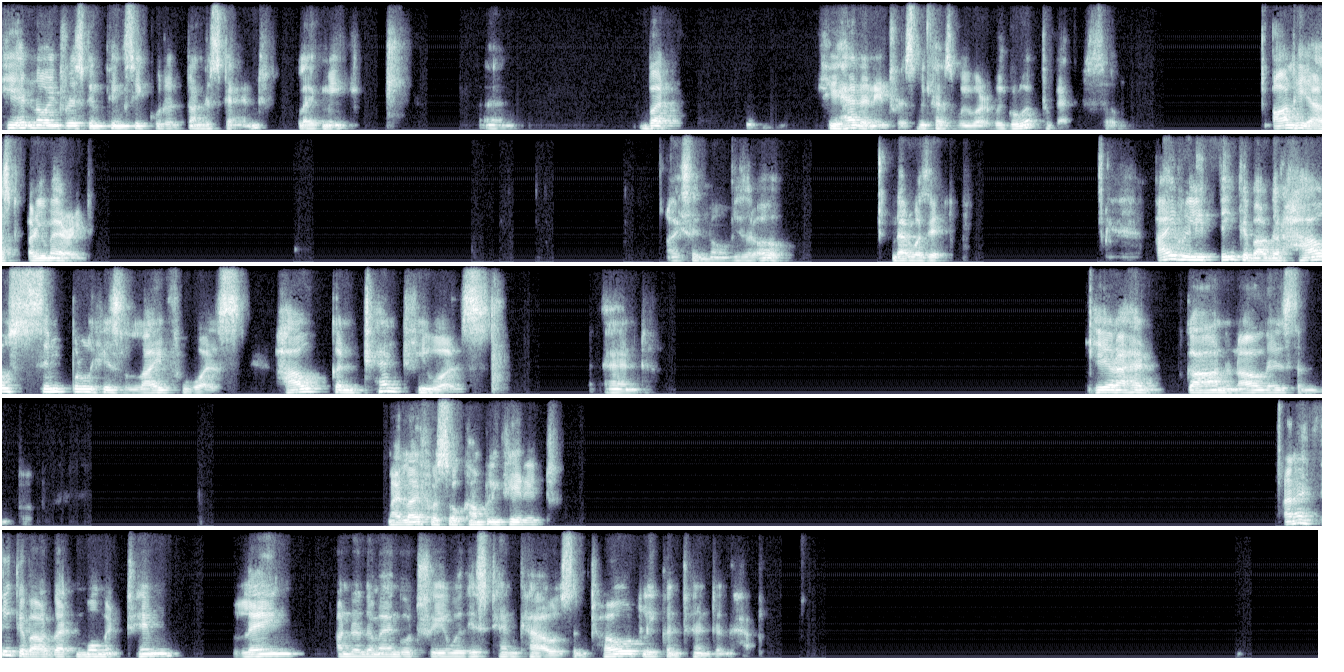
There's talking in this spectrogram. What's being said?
he had no interest in things he couldn't understand, like me. And, but he had an interest because we were we grew up together. So all he asked, "Are you married?" I said no. He said, "Oh, that was it." I really think about that how simple his life was how content he was. And here I had gone and all this, and my life was so complicated. And I think about that moment, him laying under the mango tree with his 10 cows and totally content and happy.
